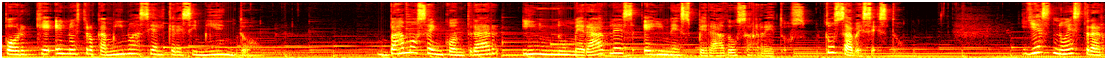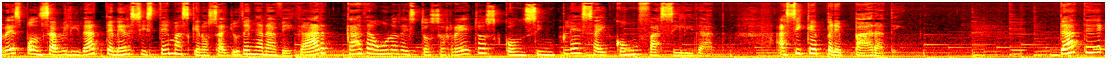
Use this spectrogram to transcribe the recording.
porque en nuestro camino hacia el crecimiento vamos a encontrar innumerables e inesperados retos. Tú sabes esto. Y es nuestra responsabilidad tener sistemas que nos ayuden a navegar cada uno de estos retos con simpleza y con facilidad. Así que prepárate. Date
